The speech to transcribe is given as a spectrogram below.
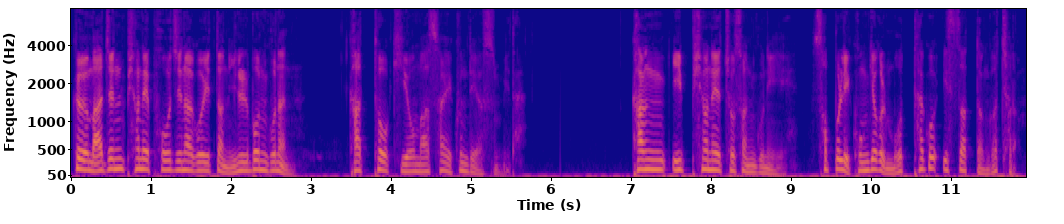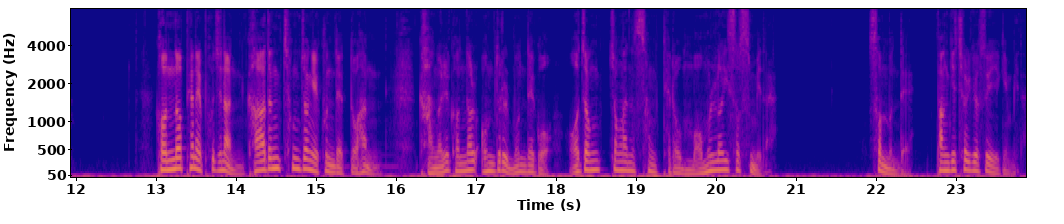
그 맞은편에 포진하고 있던 일본군은 가토 기요마사의 군대였습니다. 강 이편의 조선군이 섣불리 공격을 못하고 있었던 것처럼 건너편에 포진한 가등청정의 군대 또한 강을 건널 엄두를 못 내고 어정쩡한 상태로 머물러 있었습니다. 선문대 방기철 교수의 얘기입니다.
